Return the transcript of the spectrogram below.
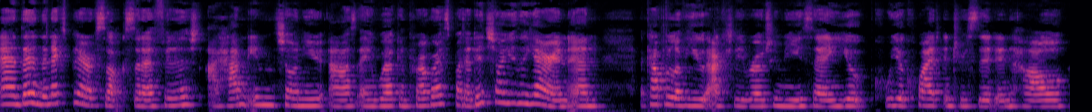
And then the next pair of socks that I finished, I hadn't even shown you as a work in progress, but I did show you the yarn and a couple of you actually wrote to me saying you're, you're quite interested in how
